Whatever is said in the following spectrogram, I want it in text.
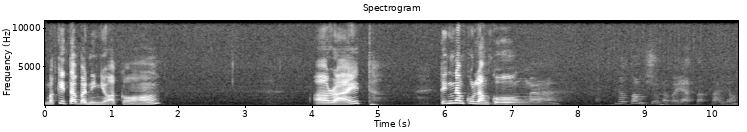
Makita ba ninyo ako? Alright. Tingnan ko lang kung uh, na-function na ba yata tayo.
